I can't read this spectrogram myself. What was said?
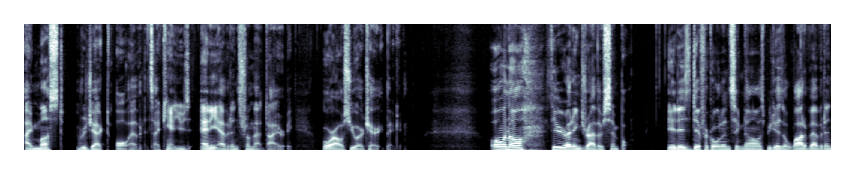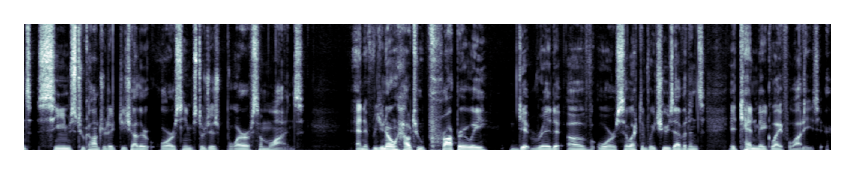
I must reject all evidence. I can't use any evidence from that diary or else you are cherry picking. All in all, theory writing is rather simple. It is difficult in Signalis because a lot of evidence seems to contradict each other or seems to just blur some lines. And if you know how to properly get rid of or selectively choose evidence, it can make life a lot easier.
